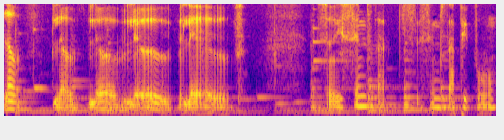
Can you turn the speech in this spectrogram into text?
Love, love, love, love, love. So it seems that it seems that people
